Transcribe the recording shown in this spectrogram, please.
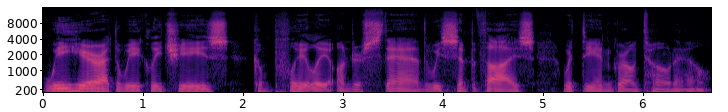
we here at the Weekly Cheese completely understand. We sympathize with the ingrown toenail.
